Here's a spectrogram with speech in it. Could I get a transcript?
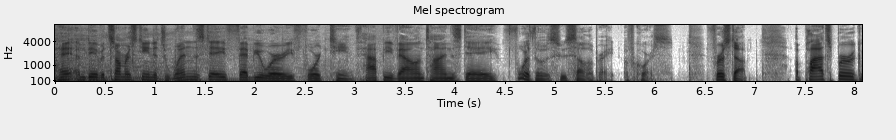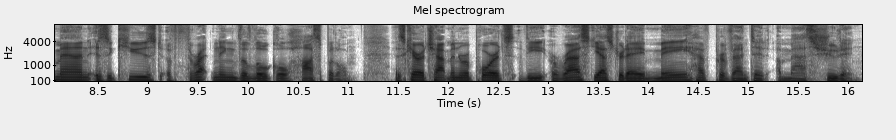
Hey, I'm David Sommerstein. It's Wednesday, February 14th. Happy Valentine's Day for those who celebrate, of course. First up, a Plattsburgh man is accused of threatening the local hospital. As Cara Chapman reports, the arrest yesterday may have prevented a mass shooting.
